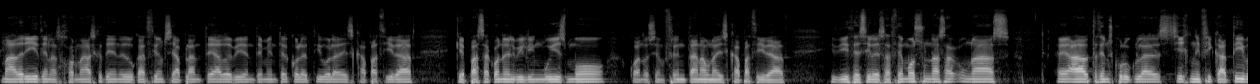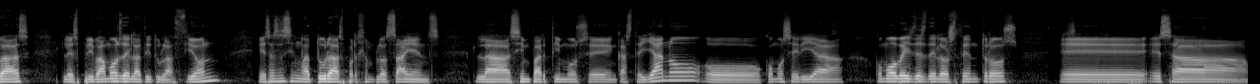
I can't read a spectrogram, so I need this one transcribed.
Madrid, en las jornadas que tienen de educación, se ha planteado evidentemente el colectivo de la discapacidad, qué pasa con el bilingüismo cuando se enfrentan a una discapacidad. Y dice, si les hacemos unas, unas eh, adaptaciones curriculares significativas, les privamos de la titulación. Esas asignaturas, por ejemplo, Science, las impartimos en castellano o cómo sería ¿Cómo veis desde los centros eh, esa,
